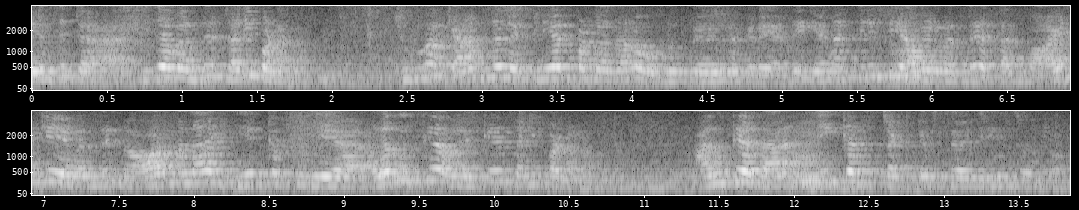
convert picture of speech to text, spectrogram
எடுத்துட்டா இதை வந்து சரி பண்ணணும். சும்மா கேன்சரை கிளியர் பண்ணுறதுனால ஒன்றும் பிரயோஜனம் கிடையாது. ஏன்னா திருப்பி அவர் வந்து தன் வாழ்க்கையை வந்து நார்மலாக இயக்கக்கூடிய அளவுக்கு அவருக்கு சரி பண்ணணும். அங்கே தான் ரீகன்ஸ்ட்ரக்டிவ் சர்ஜரின்னு சொல்கிறோம்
